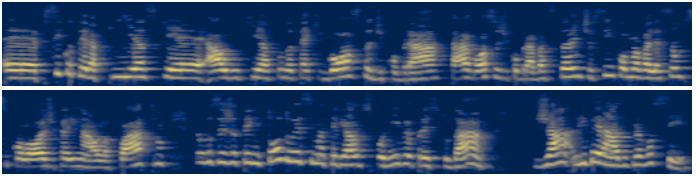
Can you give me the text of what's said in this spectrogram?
é, psicoterapias, que é algo que a Fundatec gosta de cobrar, tá? Gosta de cobrar bastante, assim como avaliação psicológica aí na aula 4. Então, você já tem todo esse material disponível para estudar já liberado para você,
